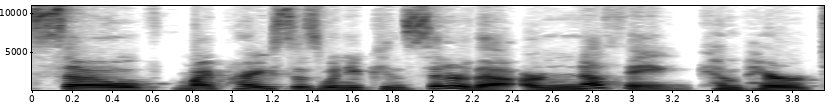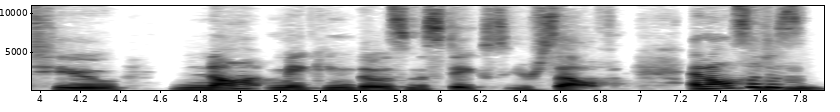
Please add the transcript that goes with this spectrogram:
So my prices, when you consider that, are nothing compared to not making those mistakes yourself. And also just Mhm.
